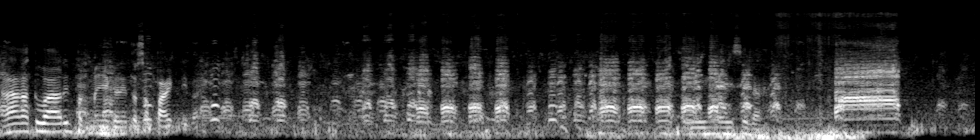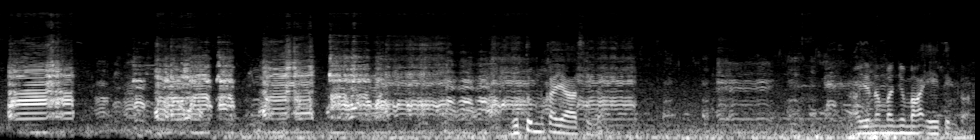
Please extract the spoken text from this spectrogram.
nakakatuwa rin pag may ganito sa park di ba ingay sila Gutom kaya sila. Ayun naman yung mga itik ko. Oh.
